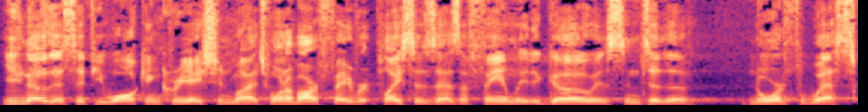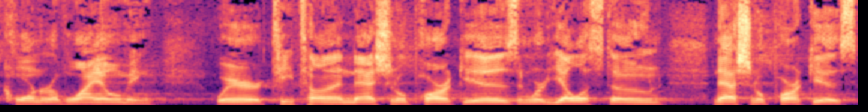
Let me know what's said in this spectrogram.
You know this if you walk in creation much. One of our favorite places as a family to go is into the northwest corner of Wyoming where Teton National Park is and where Yellowstone National Park is.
